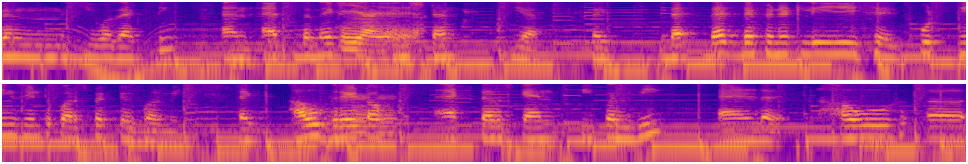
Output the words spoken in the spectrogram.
when he was acting and at the next Yeah, yeah, yeah. instant yeah. like that that definitely put things into perspective for me like how great of actors can people be and how uh,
